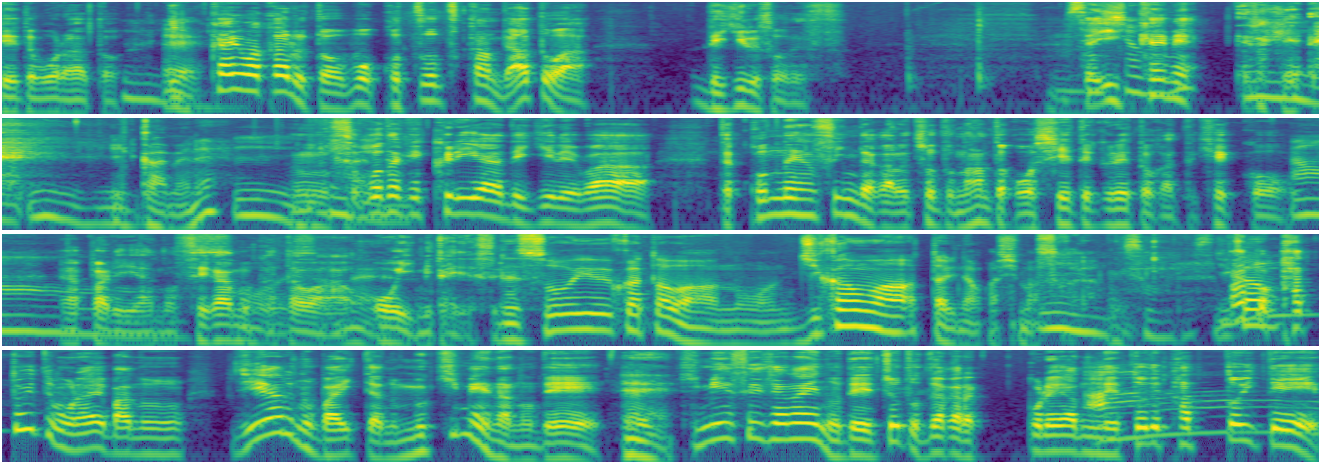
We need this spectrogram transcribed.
えてもらうと、うん、1回分かるともうコツをつかんで、あとはできるそうです。1回目だけ、1回目ね、うん。そこだけクリアできればこんな安いんだからちょっとなんとか教えてくれとかって結構やっぱりあのせがむ方は多いみたいですよ。でそういう方はあの時間はあったりなんかしますから、あと買っといてもらえばあの JR の場合ってあの無記名なので、記名性じゃないのでちょっとだからこれあのネットで買っといて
